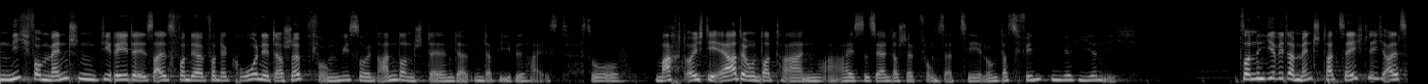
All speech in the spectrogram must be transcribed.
nicht vom Menschen die Rede ist, als von der, von der Krone der Schöpfung, wie es so in anderen Stellen der, in der Bibel heißt. So macht euch die Erde untertan, heißt es ja in der Schöpfungserzählung. Das finden wir hier nicht. Sondern hier wird der Mensch tatsächlich als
